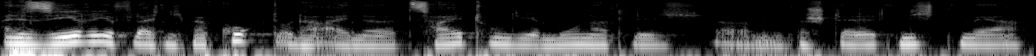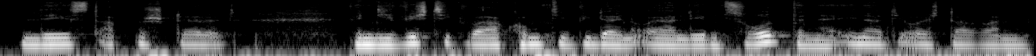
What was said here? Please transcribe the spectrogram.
eine Serie vielleicht nicht mehr guckt oder eine Zeitung, die ihr monatlich ähm, bestellt, nicht mehr lest, abbestellt. Wenn die wichtig war, kommt die wieder in euer Leben zurück, dann erinnert ihr euch daran.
